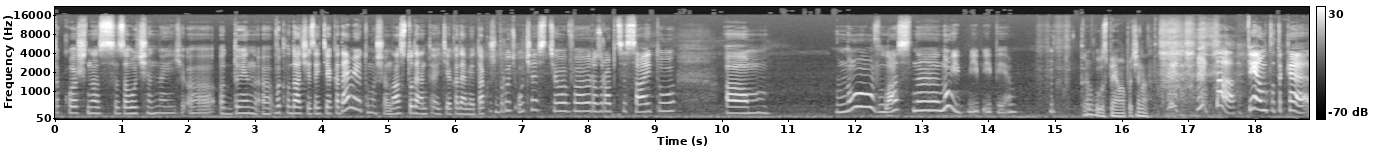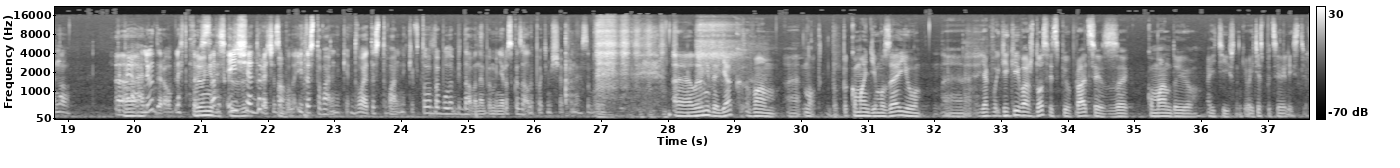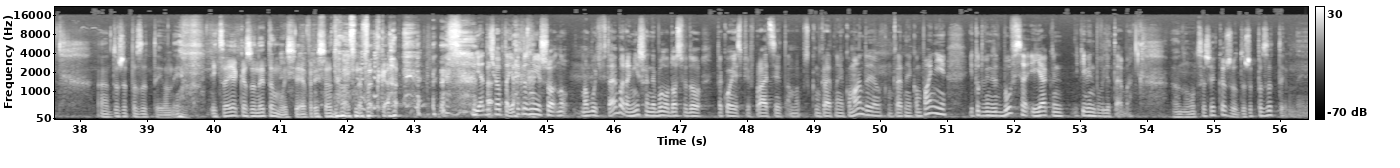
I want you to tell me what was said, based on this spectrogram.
також у нас залучений е, один викладач із it академії, тому що у нас студенти it академії також беруть участь в розробці сайту. Ем, ну, власне, ну і і, і PM. Треба було з PM починати. Так, PM то таке, ну. Таке люди роблять. Скажи... І ще, до речі, забула. І тестувальники. Двоє тестувальників. То би була біда, вони би мені розказали, потім ще про них забули. Е, Леоніде, як вам е, ну, команді музею, е, як, який ваш досвід співпраці з командою айтішників, айті-спеціалістів? Дуже позитивний. І це я кажу не тому, що я прийшов до вас на подкаст. Я до чого питаю? Я так розумію, що ну, мабуть, в тебе раніше не було досвіду такої співпраці там з конкретною командою, конкретної компанії, і тут він відбувся, і як він, який він був для тебе? Ну, це ж я кажу, дуже позитивний.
